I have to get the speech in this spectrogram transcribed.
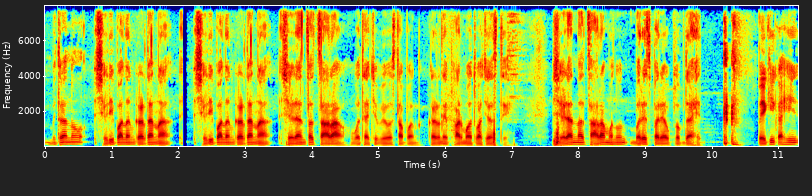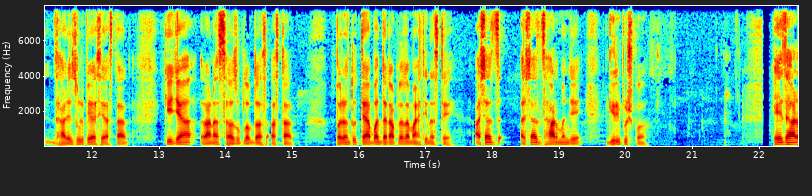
मित्रांनो शेळीपालन करताना शेळीपालन करताना शेळ्यांचा चारा व त्याचे व्यवस्थापन करणे फार महत्त्वाचे असते. शेळ्यांना चारा म्हणून बरेच पर्याय उपलब्ध आहेत. पैकी काही झाडे झुडपे असे असतात की ज्या रानात सहज उपलब्ध अस असतात. परंतु त्याबद्दल आपल्याला माहिती नसते. अशाच अशा झाड म्हणजे गिरीपुष्प. हे झाड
